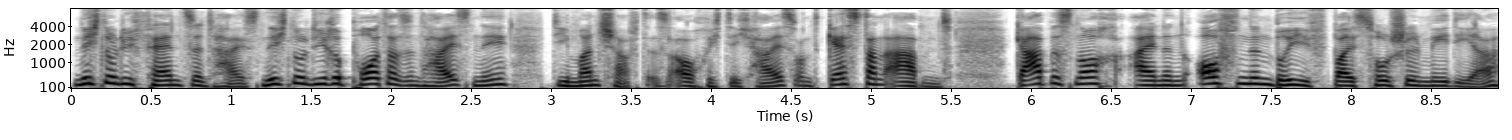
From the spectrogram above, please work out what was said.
nicht nur die Fans sind heiß, nicht nur die Reporter sind heiß, nee, die Mannschaft ist auch richtig heiß. Und gestern Abend gab es noch einen offenen Brief bei Social Media.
